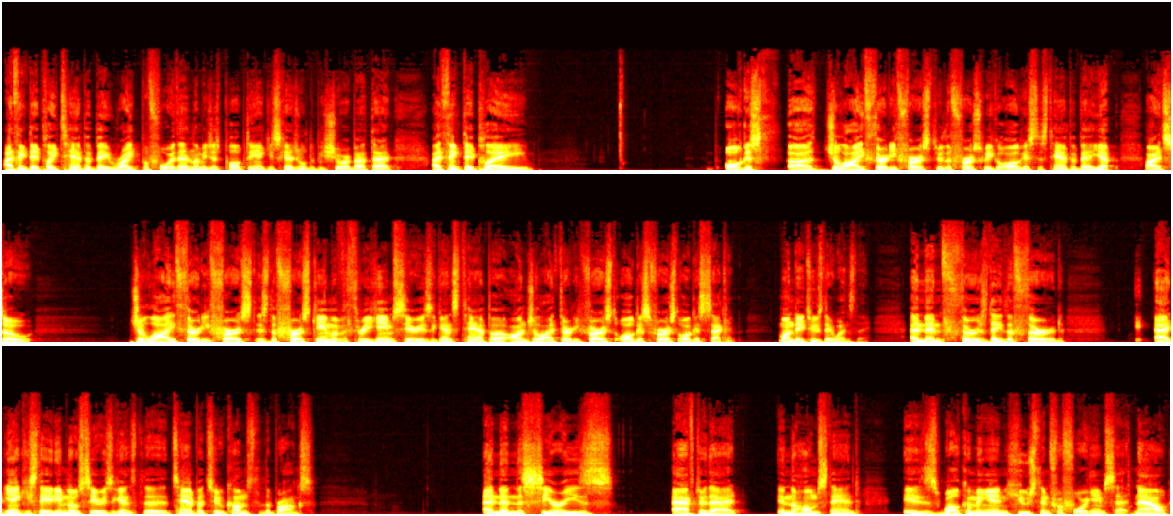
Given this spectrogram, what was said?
I think they play Tampa Bay right before then. Let me just pull up the Yankee schedule to be sure about that. I think they play August, uh, July 31st through the first week of August is Tampa Bay. Yep. All right. So July 31st is the first game of a three game series against Tampa on July 31st, August 1st, August 2nd, Monday, Tuesday, Wednesday. And then Thursday the 3rd at Yankee Stadium, those series against the Tampa 2 comes to the Bronx. And then the series after that in the homestand is welcoming in Houston for four game set. Now,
